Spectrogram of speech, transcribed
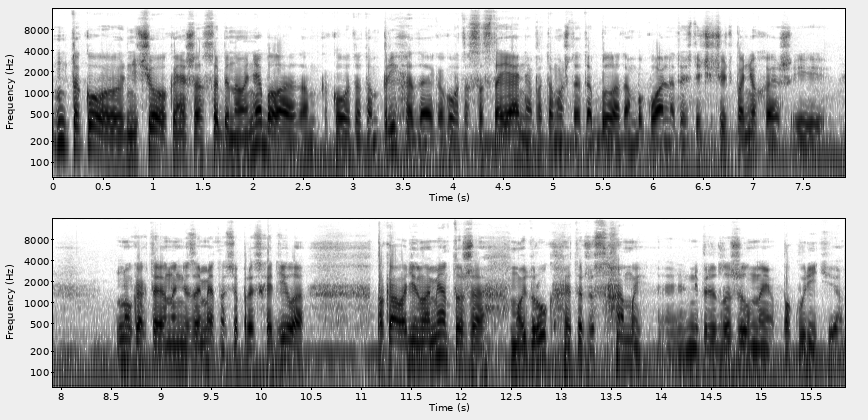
ну, такого ничего, конечно, особенного не было, там, какого-то там прихода, какого-то состояния, потому что это было там буквально, то есть ты чуть-чуть понюхаешь, и, ну, как-то оно незаметно все происходило. Пока в один момент тоже мой друг, этот же самый, э, не предложил мне покурить ее.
